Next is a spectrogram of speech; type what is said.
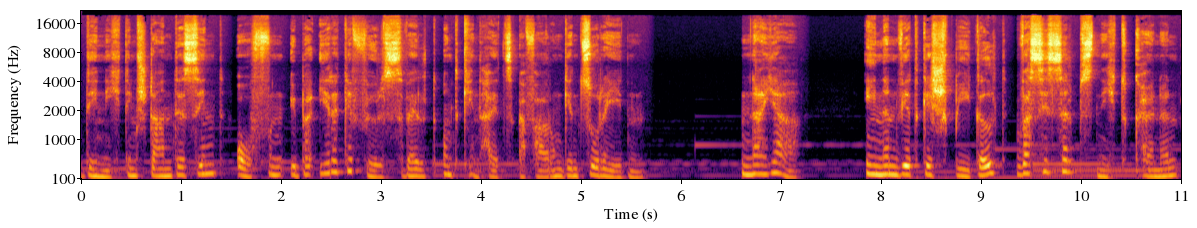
die nicht imstande sind, offen über ihre Gefühlswelt und Kindheitserfahrungen zu reden. Naja, ihnen wird gespiegelt, was sie selbst nicht können,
